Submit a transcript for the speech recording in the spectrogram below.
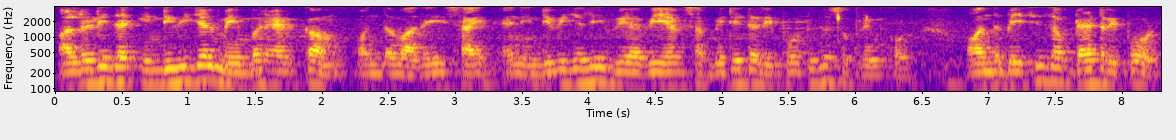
Already the individual member had come on the Madhai side and individually we have, we have submitted a report to the Supreme Court. On the basis of that report,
